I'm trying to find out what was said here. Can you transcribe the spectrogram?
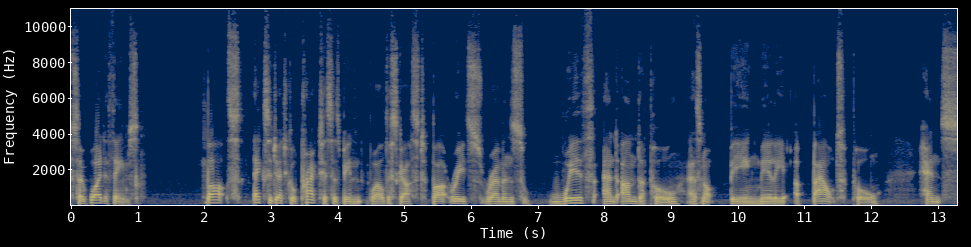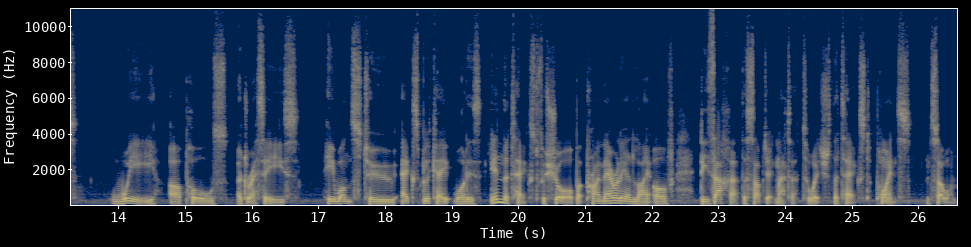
So, wider themes. Barth's exegetical practice has been well discussed. Barth reads Romans with and under Paul as not being merely about Paul, hence, we are Paul's addressees. He wants to explicate what is in the text for sure, but primarily in light of die Sache, the subject matter to which the text points, and so on.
